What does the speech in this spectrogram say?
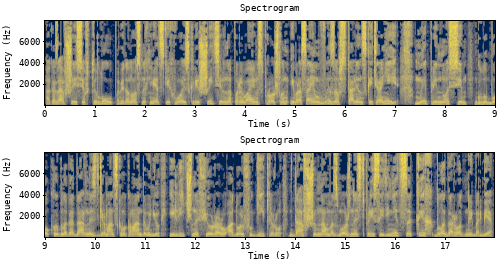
оказавшиеся в тылу победоносных немецких войск, решительно порываем с прошлым и бросаем вызов сталинской тирании. Мы приносим глубокую благодарность германскому командованию и лично фюреру Адольфу Гитлеру, давшим нам возможность готовность присоединиться к их благородной борьбе.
